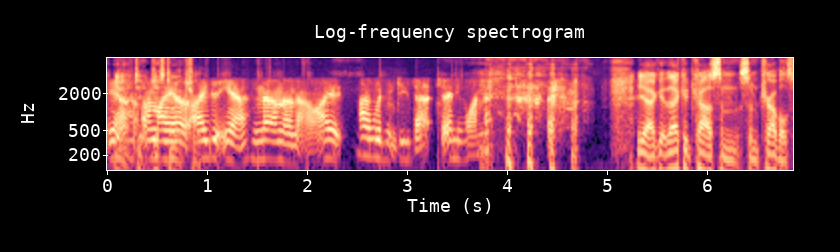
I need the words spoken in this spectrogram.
Yeah, yeah to, on my own. Sure. I yeah, no, no, no. I I wouldn't do that to anyone. yeah, that could cause some some troubles.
